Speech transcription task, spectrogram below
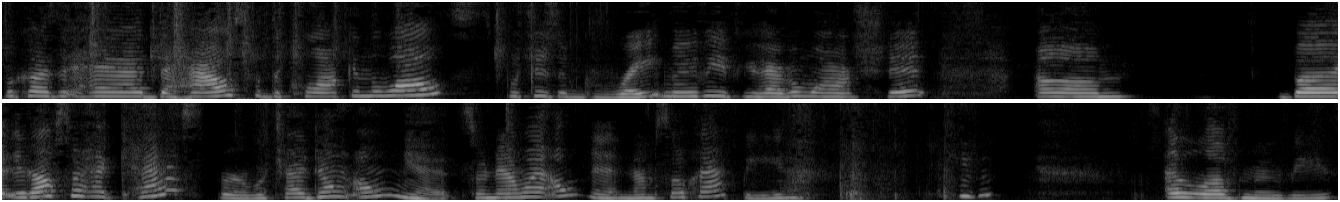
because it had The House with the Clock in the Walls, which is a great movie if you haven't watched it. Um, but it also had Casper, which I don't own yet. So now I own it, and I'm so happy. I love movies.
